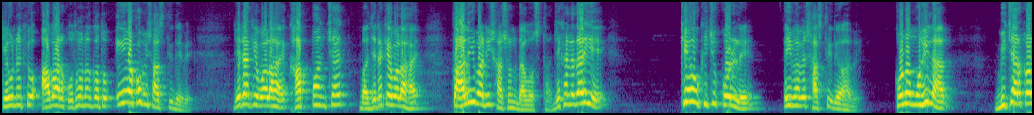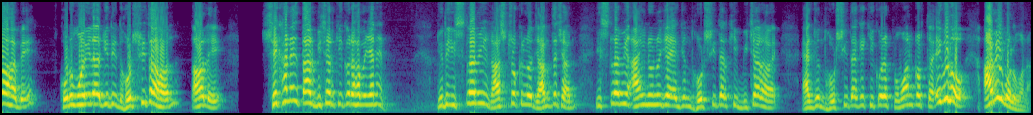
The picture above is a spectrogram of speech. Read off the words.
কেউ না কেউ আবার কোথাও না কোথাও এইরকমই শাস্তি দেবে, যেটাকে বলা হয় খাপ পঞ্চায়েত বা যেটাকে বলা হয় তালিবানি শাসন ব্যবস্থা, যেখানে দাঁড়িয়ে কেউ কিছু করলে এইভাবে শাস্তি দেওয়া হবে। কোনো মহিলার বিচার করা হবে, কোনো মহিলা যদি ধর্ষিতা হন, তাহলে সেখানে তার বিচার কি করে হবে জানেন? যদি ইসলামী রাষ্ট্রগুলো জানতে চান, ইসলামী আইন অনুযায়ী একজন ধর্ষিতার কি বিচার হয়, একজন ধর্ষিতাকে কি করে প্রমাণ করতে হয়, এগুলো আমি বলব না।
